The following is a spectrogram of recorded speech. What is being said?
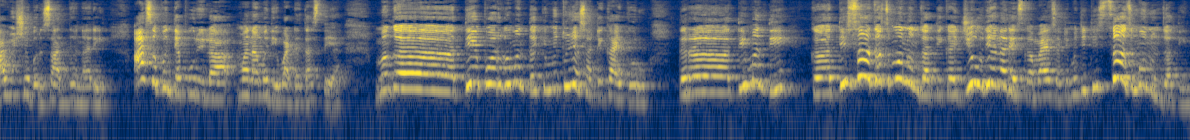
आयुष्यभर साथ देणार? आहे असं पण त्या पुरीला मनामध्ये वाटत असते. मग ते पोरग म्हणतं की मी तुझ्यासाठी काय करू? तर ती म्हणती ती सहजच म्हणून जाते काय? जीव देणार आहेस का माझ्यासाठी? म्हणजे ती सहज म्हणून जाते.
